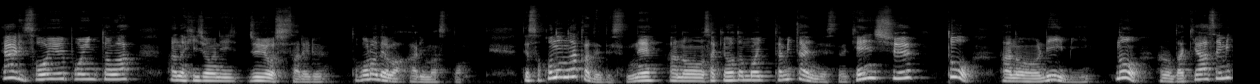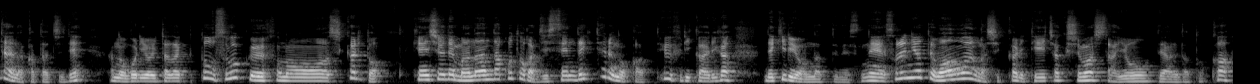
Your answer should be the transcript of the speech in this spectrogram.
やはりそういうポイントがあの非常に重要視されるところではありますと。で、そこの中でですね、あの、先ほども言ったみたいにですね、研修と、あの、リービーの、あの、抱き合わせみたいな形で、あの、ご利用いただくと、すごく、その、しっかりと、研修で学んだことが実践できてるのかっていう振り返りができるようになってですね、それによってワンワンがしっかり定着しましたよ、であるだとか、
